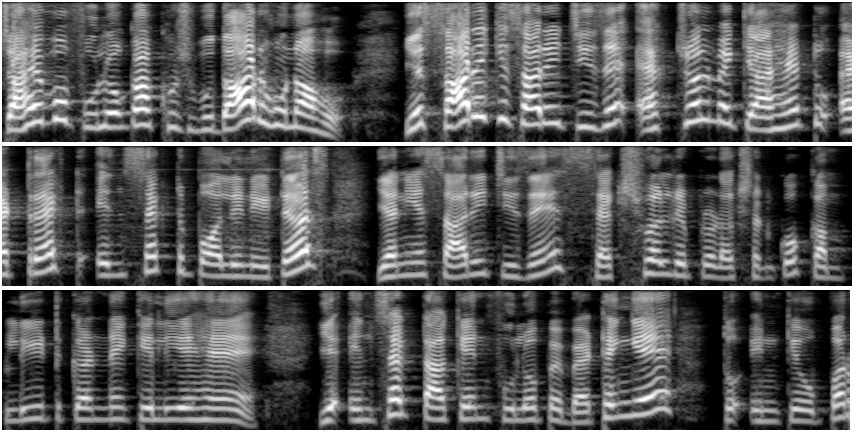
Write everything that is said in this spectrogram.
चाहे वो फूलों का खुशबूदार होना हो, ये सारी की सारी चीज़ें एक्चुअल में क्या है टू अट्रैक्ट इंसेक्ट पॉलिनेटर्स यानी ये सारी चीज़ें सेक्सुअल रिप्रोडक्शन को कंप्लीट करने के लिए हैं। ये इंसेक्ट आके इन फूलों पे बैठेंगे तो इनके ऊपर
